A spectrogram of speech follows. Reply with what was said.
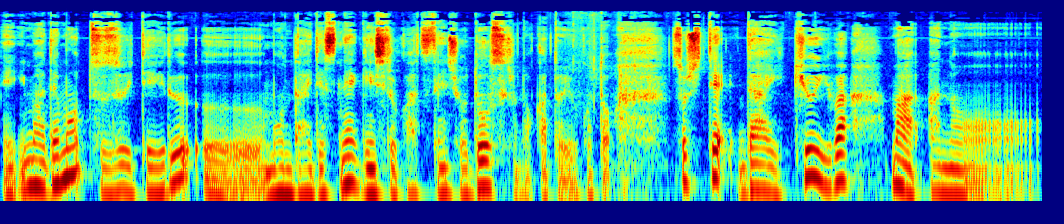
今でも続いている問題ですね。原子力発電所をどうするのかということ。そして第9位はまああの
